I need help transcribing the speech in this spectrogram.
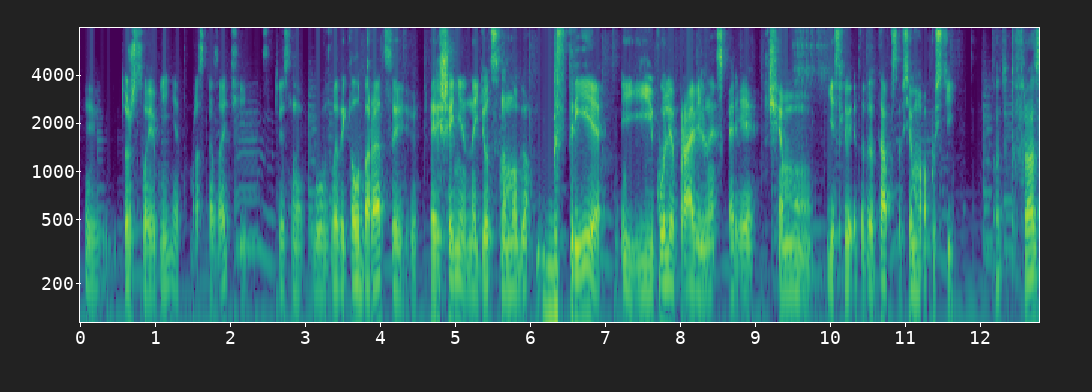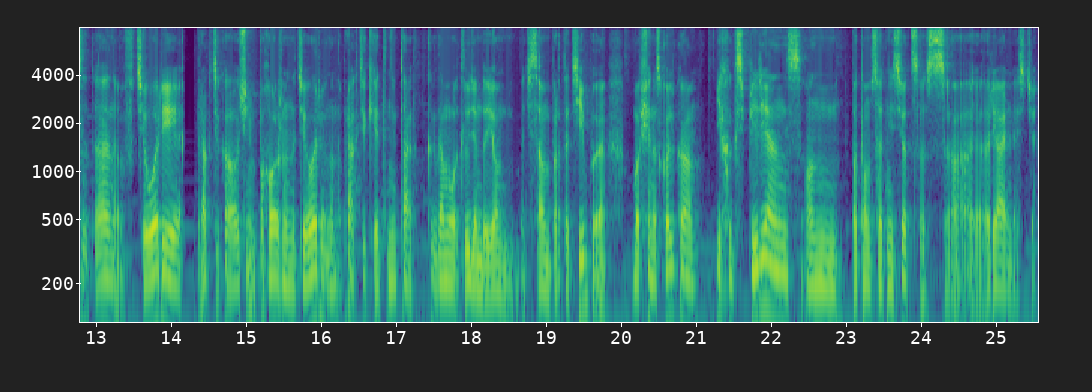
И тоже свое мнение там рассказать. И, соответственно, в этой коллаборации решение найдется намного быстрее и более правильное, скорее, чем если этот этап совсем опустить вот эта фраза, да, в теории практика очень похожа на теорию, но на практике это не так. Когда мы вот людям даем эти самые прототипы, вообще насколько их experience, он потом соотнесется с а, реальностью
